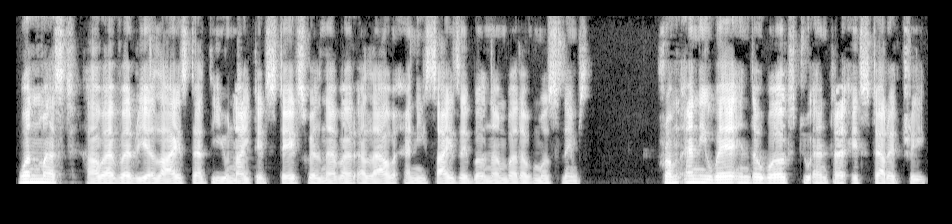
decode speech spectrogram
One must, however, realize that the United States will never allow any sizable number of Muslims from anywhere in the world to enter its territory,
